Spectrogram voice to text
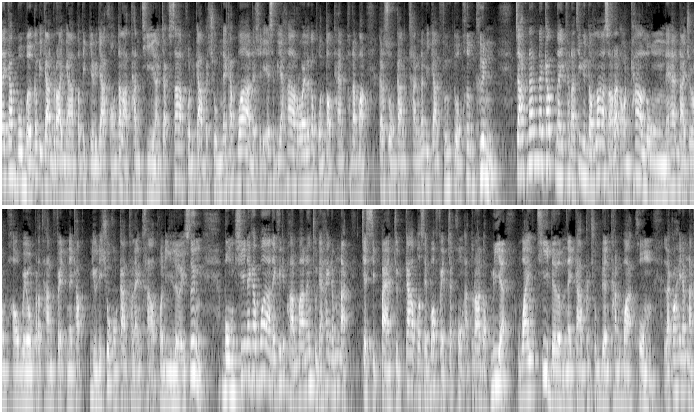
นะครับบูมเบิร์กก็มีการรายงานปฏิกิริยาของตลาดทันที หลังจากทราบผลการประชุมนะครับว่าดัชนี S&P 500 แล้วก็ผลตอบแทนพันธบัตรกระทรวงการคลังนั้นมีการฟื้นตัวเพิ่มขึ้น จากนั้นนะครับในขณะที่เงินดอลลาร์สหรัฐอ่อนค่าลงนะฮะนายเจอร์มพาวเวลประธานเฟดนะครับอยู่ในช่วงของการแถลงข่าวพอดีเลย ซึ่งบ่งชี้นะครับว่าในคืนที่ผ่านมานักลงทุนให้น้ำหนัก 78.9%ว่าเฟดจะคงอัตราดอกเบี้ยไว้ที่เดิมในการประชุมเดือนธันวาคม แล้วก็ให้น้ำหนัก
